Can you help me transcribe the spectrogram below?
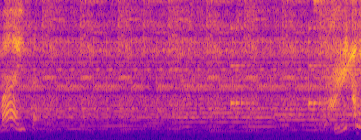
Mais. Rico.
